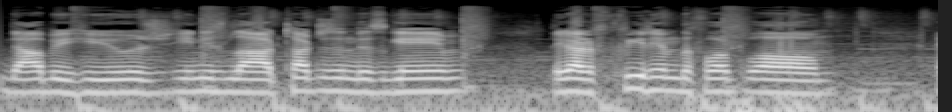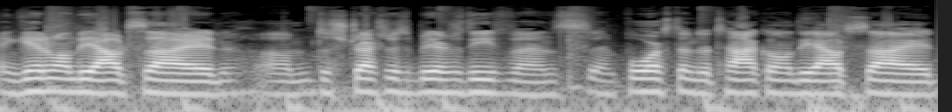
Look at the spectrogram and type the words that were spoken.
that'll be huge. He needs a lot of touches in this game. They got to feed him the football and get him on the outside um, to stretch this Bears defense and force them to tackle on the outside.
